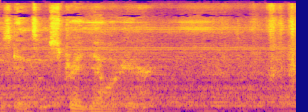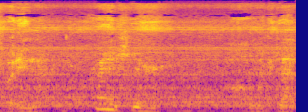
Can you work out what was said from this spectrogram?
just getting some straight yellow here. Putting right here. Oh, look at that.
